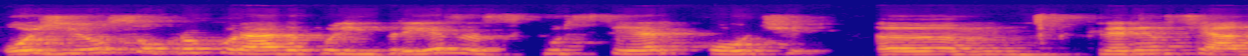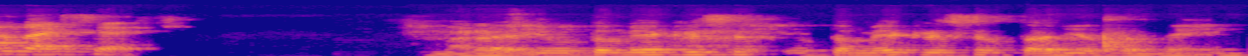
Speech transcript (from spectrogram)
Hoje eu sou procurada por empresas por ser coach um, credenciada da ICF. Maravilha. É, eu, também eu também acrescentaria também,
